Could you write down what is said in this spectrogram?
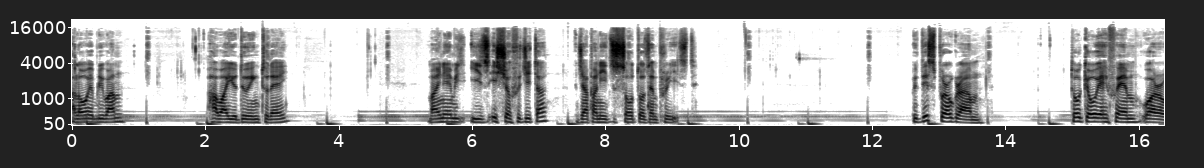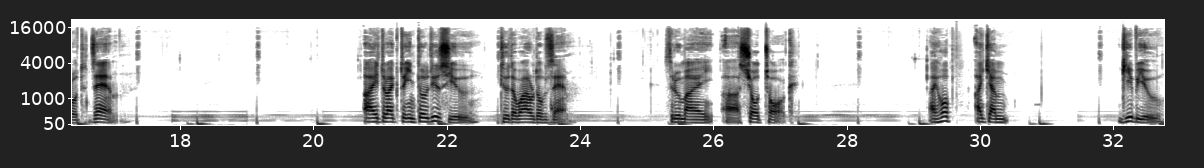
Hello, everyone. How are you doing today? My name is- is Issho Fujita, Japanese Soto Zen priest. With this program, Tokyo FM World Zen, I'd like to introduce you to the world of Zen through my uh, short talk. I hope I can give you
